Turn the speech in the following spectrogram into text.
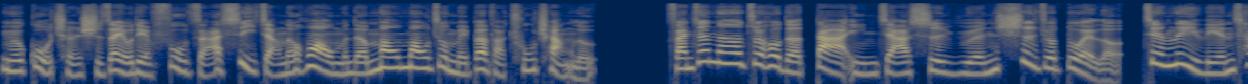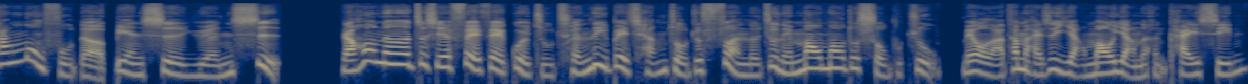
因为过程实在有点复杂，细讲的话，我们的猫猫就没办法出场了。反正呢，最后的大赢家是源氏就对了，建立镰仓幕府的便是源氏。然后呢，这些废废贵族权力被抢走就算了，就连猫猫都守不住。没有啦，他们还是养猫养得很开心。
